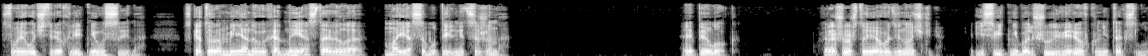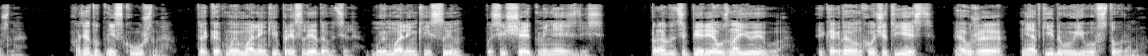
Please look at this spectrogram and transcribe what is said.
своего четырехлетнего сына, с которым меня на выходные оставила моя собутыльница-жена. Эпилог. Хорошо, что я в одиночке, и свить небольшую веревку не так сложно. Хотя тут не скучно, так как мой маленький преследователь, мой маленький сын, посещает меня и здесь. Правда, теперь я узнаю его, и когда он хочет есть, я уже не откидываю его в сторону.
